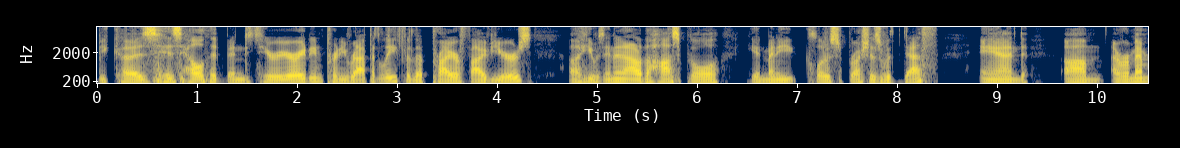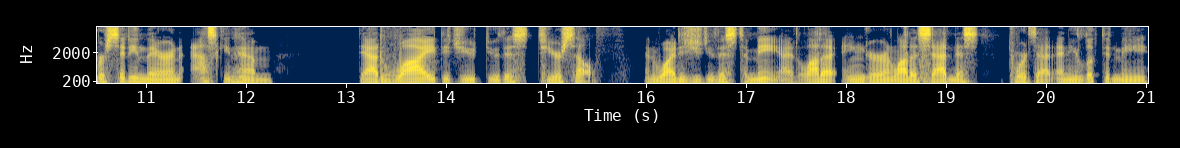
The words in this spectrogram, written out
because his health had been deteriorating pretty rapidly for the prior five years. Uh, he was in and out of the hospital. He had many close brushes with death, and um, I remember sitting there and asking him, "Dad, why did you do this to yourself? And why did you do this to me?" I had a lot of anger and a lot of sadness towards that, and he looked at me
